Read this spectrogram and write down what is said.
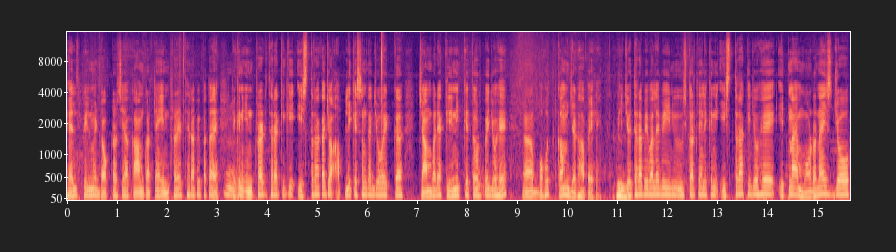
हेल्थ फ़ील्ड में डॉक्टर्स या काम करते हैं इंफ्रारेड थेरापी पता है हम्म। लेकिन इंफ्रारेड थेरापी की इस तरह का जो एप्लीकेशन का जो एक चैम्बर या क्लिनिक के तौर पे जो है बहुत कम जगह पे है। हम्म। फिजियोथेरापी वाले भी यूज़ करते हैं लेकिन इस तरह की जो है इतना मॉडर्नाइज जो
